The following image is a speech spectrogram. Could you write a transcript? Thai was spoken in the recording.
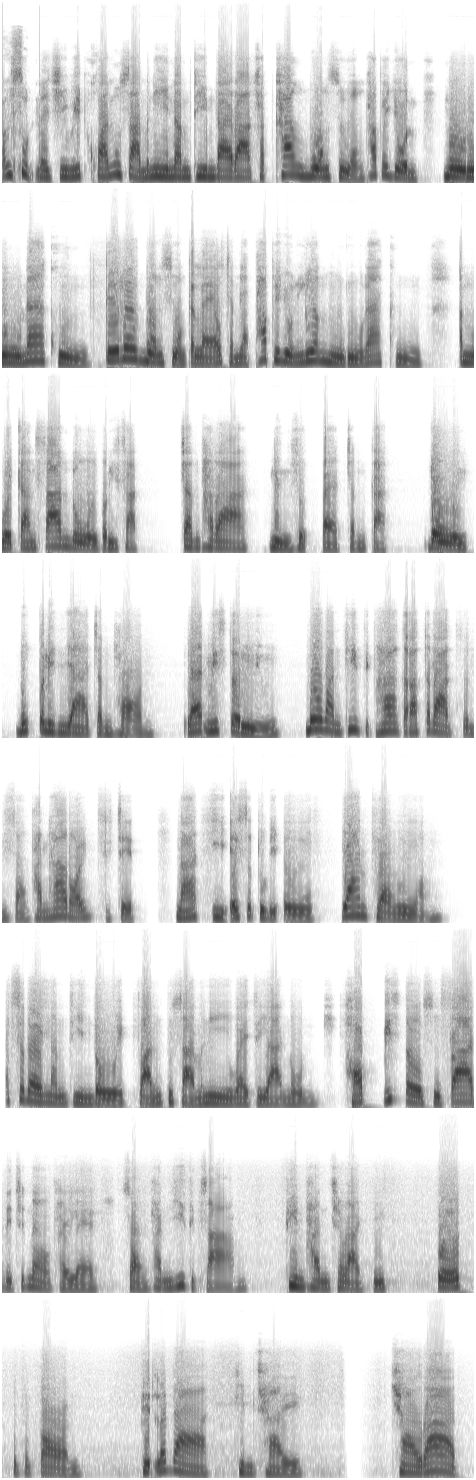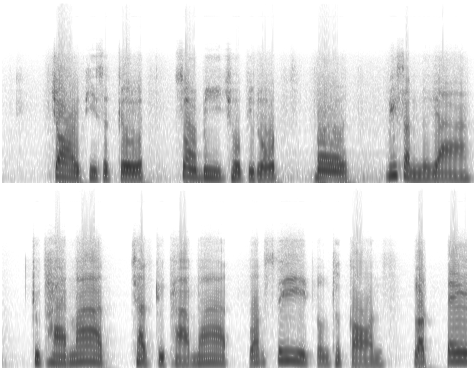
วันสุดในชีวิตขวัญอุสามณีนำทีมดาราคัดข้างบวงสวงภาพยนตร์ มูรูหน้าคูได้เลิกบวงสวงกันแล้วสำหรับภาพยนตร์เรื่องมูรูหน้าคูอำนวยการสร้างโดยบริษัท จันทรา 168 จำกัด โดยบุ๊กปริญญาจันทรและมิสเตอร์หลิว เมื่อวันที่ 15 กรกฎาคม 2517ณ ES Studio ย่านคลองหลวง นักแสดงนำทีมโดยฝันปุสามณีไวยทยานนท์ท็อปมิสเตอร์ซูฟราดิจิทัลไทยแลนด์ 2023พิมพันธ์ชราคิสเฟิร์สอุปกรณ์พชรดาพิมชัย ชาวราช จอยทีสเกิร์ต โซบีโชติรสโบ วิสัญญา จุธามาศฉัดจุธามาศวัฟซี่นนทกรลอตเต้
